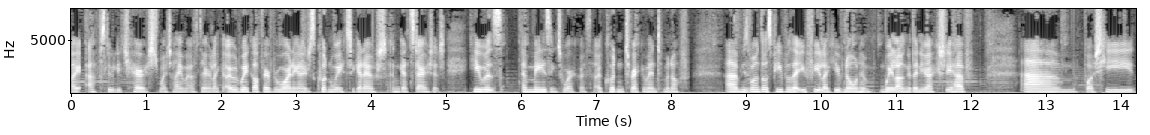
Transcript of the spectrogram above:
I absolutely cherished my time out there. Like I would wake up every morning, I just couldn't wait to get out and get started. He was amazing to work with. I couldn't recommend him enough. Um, he's one of those people that you feel like you've known him way longer than you actually have. Um, but he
